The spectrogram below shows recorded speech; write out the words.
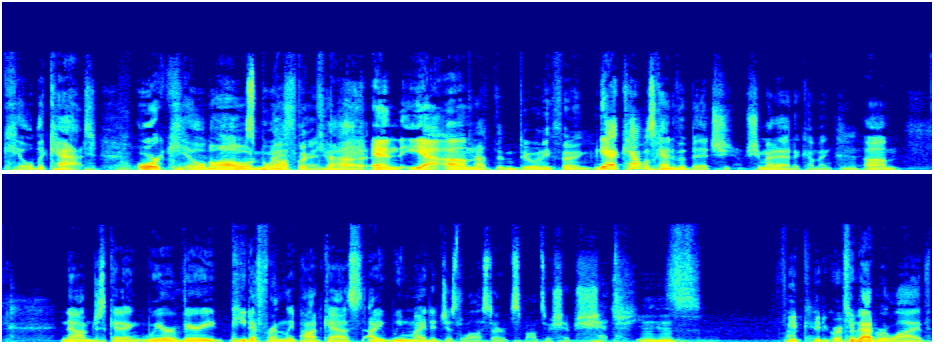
kill the cat or kill mom's oh, boyfriend. not the cat. And yeah, um, cat didn't do anything. yeah, cat was kind of a bitch. She, might have had it coming. Mm-hmm. Um, no, I'm just kidding. We are a very PETA friendly podcast. I we might have just lost our sponsorship. Shit. Mhm. Pete, Peter Griffin. Too bad we're live.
